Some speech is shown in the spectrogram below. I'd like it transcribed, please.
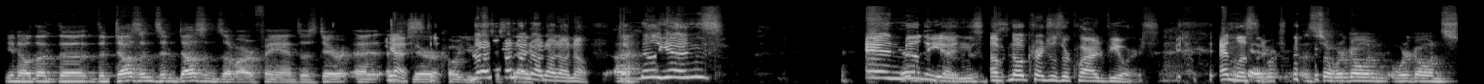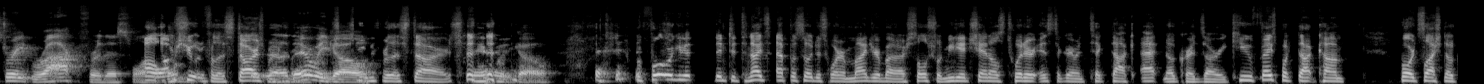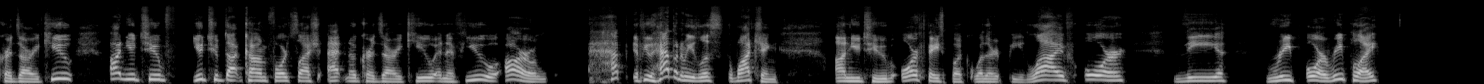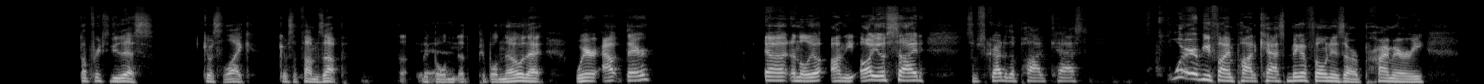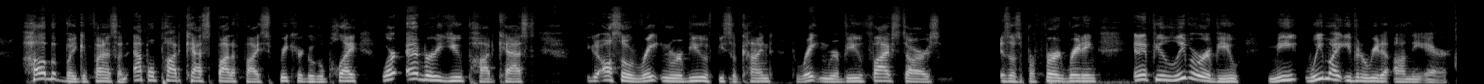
you know the the the dozens and dozens of our fans, as, Der- uh, Yes, as Jericho used No, no, to no, say. no, no, no, no, no. The Uh, millions and millions of No Credentials Required viewers and okay, listeners. we're- so we're going we're going straight rock for this one. Oh, I'm shooting for the stars, Uh, there we go. Shooting for the stars. There we go. Before we get into tonight's episode, just want to remind you about our social media channels Twitter, Instagram, and TikTok at NoCredsREQ, Facebook.com forward slash NoCredsREQ, on YouTube, YouTube.com forward slash at NoCredsREQ. And if you are hap- if you happen to be list- watching on YouTube or Facebook, whether it be live or the re- or replay, don't forget to do this. Give us a like, give us a thumbs up. Uh, People people know that we're out there. Uh, on the on the audio side, subscribe to the podcast wherever you find podcasts. Megaphone is our primary hub, but you can find us on Apple Podcast, Spotify, Spreaker, Google Play, wherever you podcast. You can also rate and review if be so kind to rate and review. Five stars is a preferred rating, and if you leave a review, me we might even read it on the air.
